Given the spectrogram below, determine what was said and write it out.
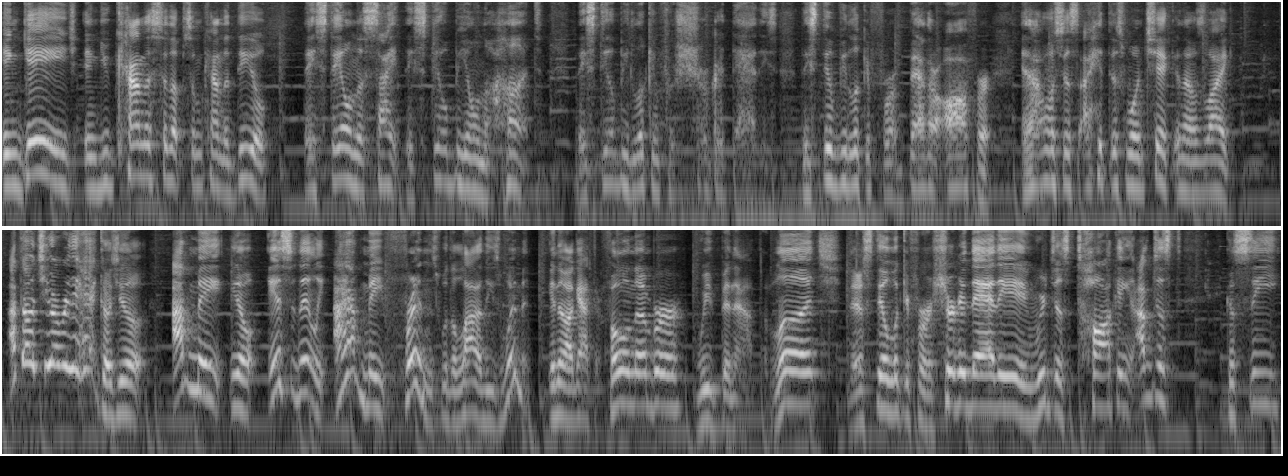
engage and you kind of set up some kind of deal, they stay on the site, they still be on the hunt. They still be looking for sugar daddies. They still be looking for a better offer. And I was just, I hit this one chick and I was like, I thought you already had, because, you know, I've made, you know, incidentally, I have made friends with a lot of these women. You know, I got their phone number. We've been out to lunch. They're still looking for a sugar daddy and we're just talking. I'm just, Cause see,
